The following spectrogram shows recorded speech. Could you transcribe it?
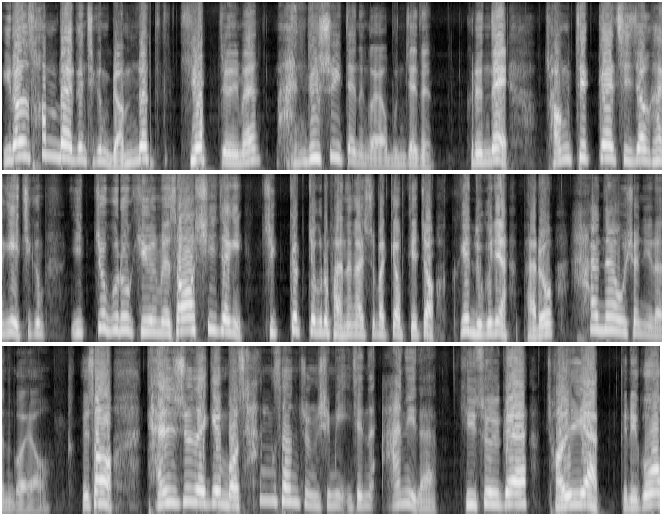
이런 선박은 지금 몇몇 기업들만 만들 수 있다는 거예요, 문제는. 그런데 정책과 지정학이 지금 이쪽으로 기울면서 시장이 즉각적으로 반응할 수밖에 없겠죠. 그게 누구냐? 바로 하나오션이라는 거예요. 그래서 단순하게 뭐 상선 중심이 이제는 아니라 기술과 전략 그리고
